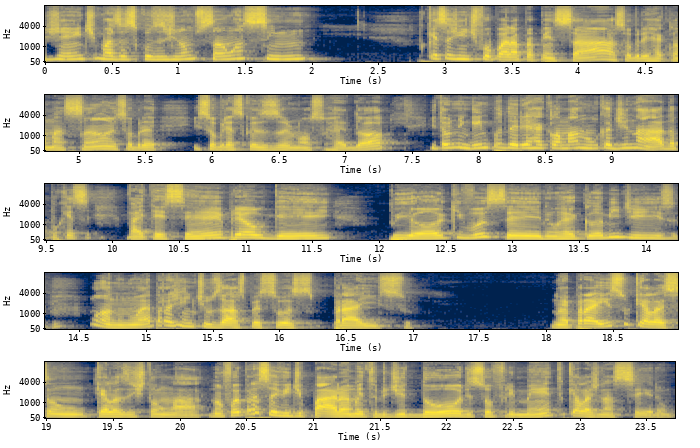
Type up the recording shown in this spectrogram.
Gente, mas as coisas não são assim. Porque se a gente for parar para pensar sobre reclamação e sobre, e sobre as coisas ao nosso redor, então ninguém poderia reclamar nunca de nada, porque vai ter sempre alguém pior que você, não reclame disso. Mano, não é pra gente usar as pessoas para isso. Não é para isso que elas são, que elas estão lá. Não foi para servir de parâmetro de dor, de sofrimento que elas nasceram.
